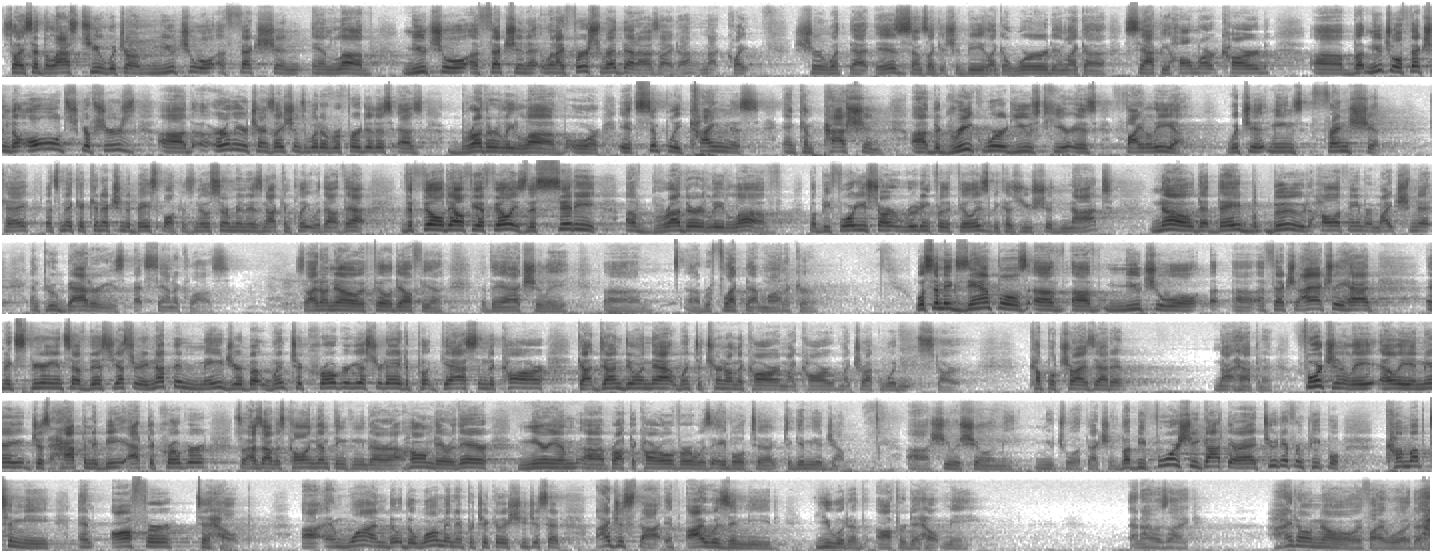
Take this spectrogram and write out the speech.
So I said the last two, which are mutual affection and love. Mutual affection. When I first read that, I was like, I'm not quite sure what that is. Sounds like it should be like a word in like a sappy Hallmark card. Uh, but mutual affection, the old scriptures, uh, the earlier translations would have referred to this as brotherly love, or it's simply kindness and compassion. Uh, the Greek word used here is philia, which means friendship. Okay, let's make a connection to baseball because no sermon is not complete without that. The Philadelphia Phillies, the city of brotherly love. But before you start rooting for the Phillies, because you should not, know that they booed Hall of Famer Mike Schmidt and threw batteries at Santa Claus. So I don't know if Philadelphia, if they actually um, uh, reflect that moniker. Well, some examples of, of mutual uh, uh, affection. I actually had an experience of this yesterday. Nothing major, but went to Kroger yesterday to put gas in the car. Got done doing that, went to turn on the car, and my car, my truck wouldn't start. Couple tries at it, not happening. Fortunately, Ellie and Mary just happened to be at the Kroger. So as I was calling them, thinking they're at home, they were there. Miriam uh, brought the car over, was able to, to give me a jump uh, she was showing me mutual affection. But before she got there, I had two different people come up to me and offer to help. Uh, and one, the, the woman in particular, she just said, I just thought if I was in need, you would have offered to help me. And I was like, I don't know if I would.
